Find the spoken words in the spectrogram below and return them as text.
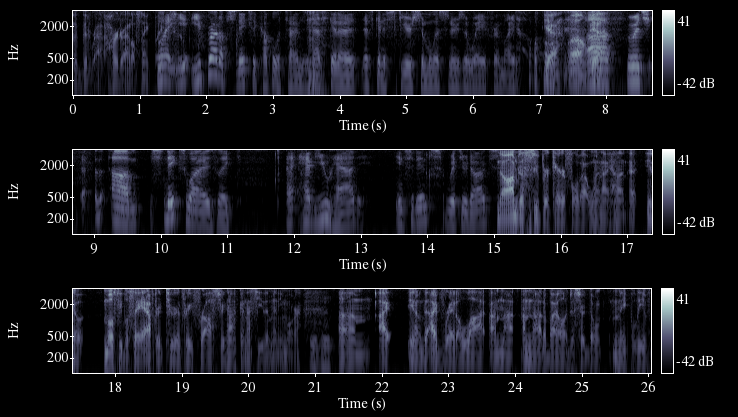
a, a good rat, hard rattlesnake bite. Well, so. you, you've brought up snakes a couple of times, and that's gonna that's gonna steer some listeners away from Idaho. Yeah, well, yeah. Uh, which, um, snakes wise, like, have you had incidents with your dogs? No, I'm just super careful about when I hunt. Uh, You know, most people say after two or three frosts, you're not going to see them anymore. Um, I you know I've read a lot. I'm not, I'm not a biologist, or don't make believe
